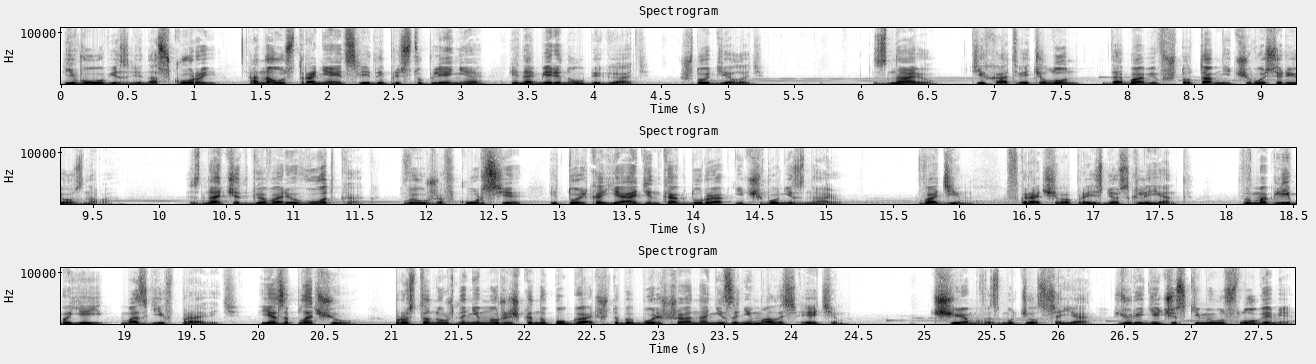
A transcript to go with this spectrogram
его увезли на скорой, она устраняет следы преступления и намерена убегать. Что делать? «Знаю», – тихо ответил он, добавив, что там ничего серьезного. «Значит, говорю, вот как. Вы уже в курсе, и только я один, как дурак, ничего не знаю». «Вадим», – вкрадчиво произнес клиент, – «вы могли бы ей мозги вправить? Я заплачу. Просто нужно немножечко напугать, чтобы больше она не занималась этим. «Чем?» – возмутился я. «Юридическими услугами?»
